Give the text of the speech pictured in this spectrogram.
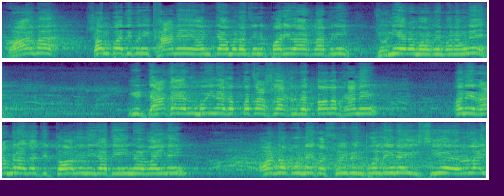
घरमा सम्पत्ति पनि खाने अनि त्यहाँबाट चाहिँ परिवारलाई पनि झुनिएर मर्ने बनाउने। यी डाकाहरू महिनाको पचास लाख रुपियाँ तलब खाने अनि राम्रा जति तरुनी जति यिनीहरूलाई नै अन्नपूर्णेको स्विमिङ पुल यिनै सियोहरूलाई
